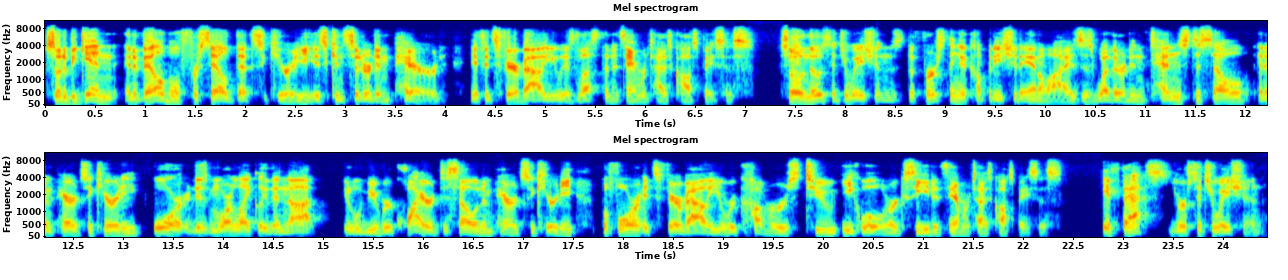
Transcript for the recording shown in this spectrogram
So, to begin, an available for sale debt security is considered impaired if its fair value is less than its amortized cost basis. So, in those situations, the first thing a company should analyze is whether it intends to sell an impaired security or it is more likely than not it will be required to sell an impaired security before its fair value recovers to equal or exceed its amortized cost basis. If that's your situation,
